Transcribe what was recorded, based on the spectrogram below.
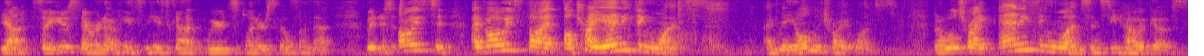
Yeah. So you just never know. He's he's got weird splinter skills on that. But it's always to. I've always thought I'll try anything once. I may only try it once, but we'll try anything once and see how it goes.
